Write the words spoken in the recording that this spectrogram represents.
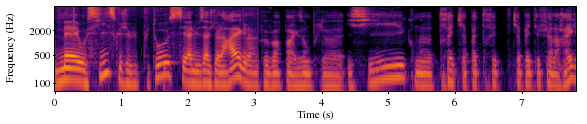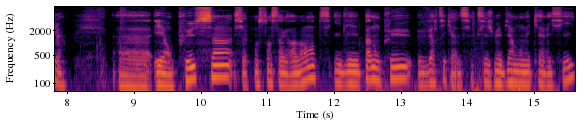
Mais aussi, ce que j'ai vu plus tôt, c'est à l'usage de la règle. On peut voir par exemple euh, ici qu'on a notre trait qui n'a pas, été fait à la règle. Euh, et en plus, circonstance aggravante, il n'est pas non plus vertical. C'est-à-dire que si je mets bien mon équerre ici,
